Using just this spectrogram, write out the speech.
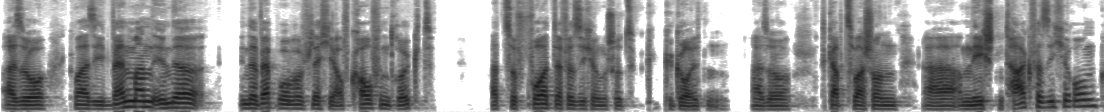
Also quasi, wenn man in der in der Web-Oberfläche auf Kaufen drückt, hat sofort der Versicherungsschutz gegolten. Also es gab zwar schon äh, am nächsten Tag Versicherung,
